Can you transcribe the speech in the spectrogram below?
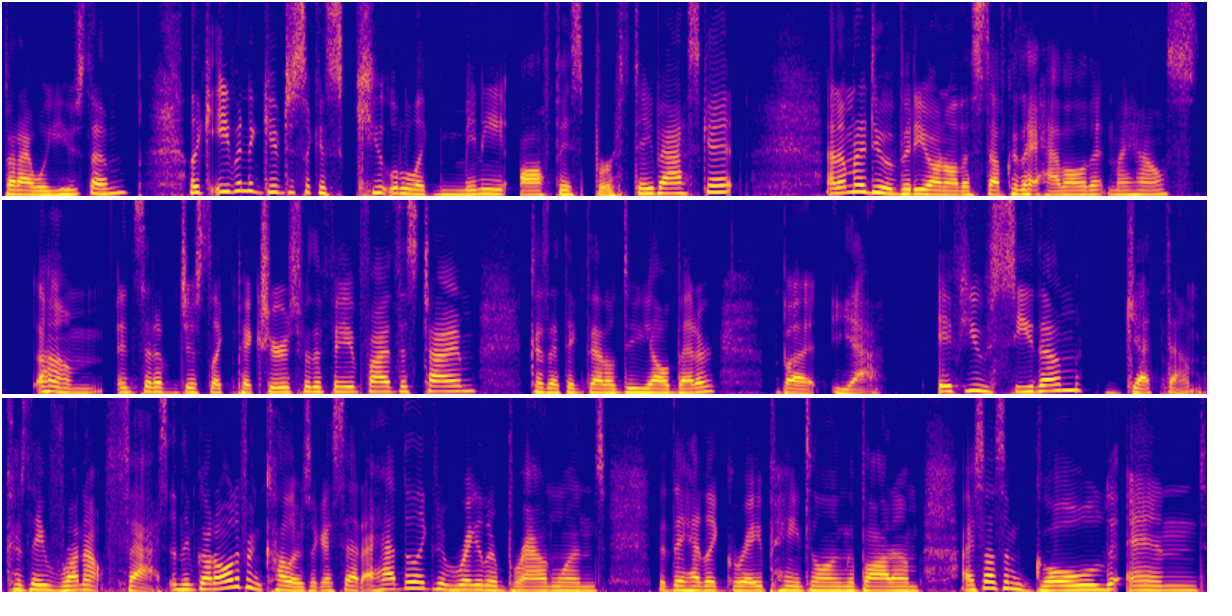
But I will use them. Like even to give just like a cute little like mini office birthday basket. And I'm going to do a video on all this stuff because I have all of it in my house. Um, instead of just like pictures for the Fave 5 this time because I think that'll do y'all better. But yeah, if you see them, get them because they run out fast and they've got all different colors. Like I said, I had the like the regular brown ones that they had like gray paint along the bottom. I saw some gold and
